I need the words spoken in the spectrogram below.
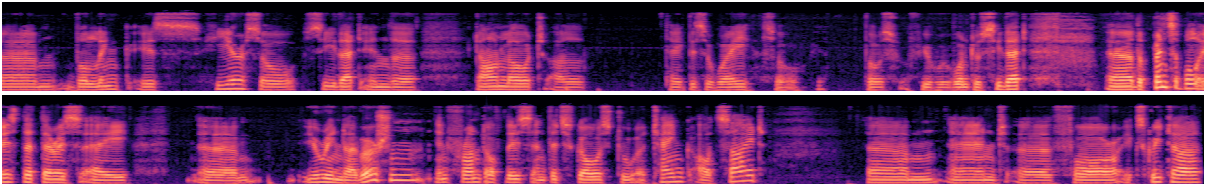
um, the link is here so see that in the download. I'll take this away so those of you who want to see that. Uh, the principle is that there is a um, urine diversion in front of this and this goes to a tank outside um, and uh, for excreta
